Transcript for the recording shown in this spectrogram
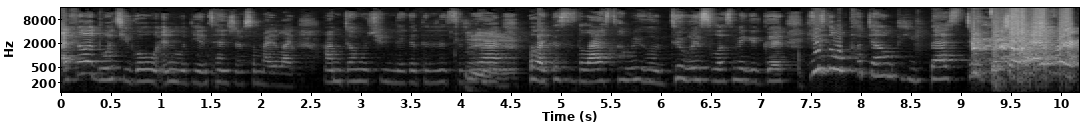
I feel like once you go in with the intention of somebody like, I'm done with you, nigga, da, da, da, da, but like, this is the last time we're gonna do it, so let's make it good. He's gonna put down the best dick that you've ever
